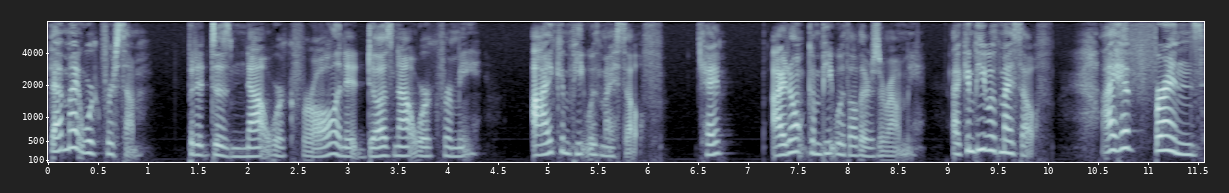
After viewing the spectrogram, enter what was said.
that might work for some, but it does not work for all, and it does not work for me. I compete with myself, okay? I don't compete with others around me. I compete with myself. I have friends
